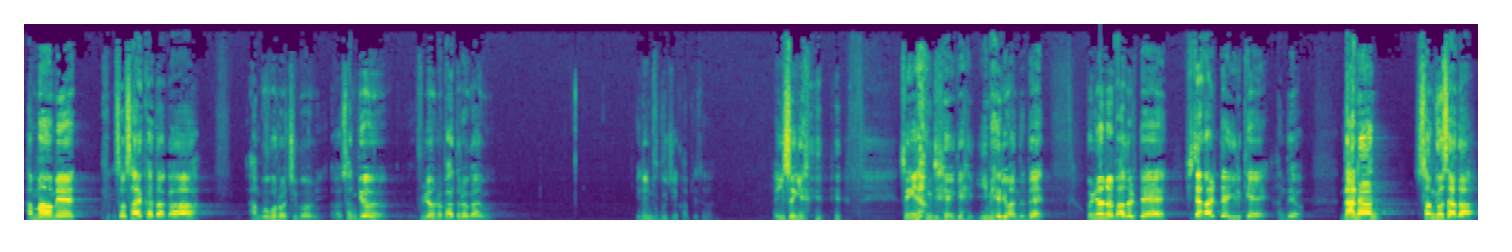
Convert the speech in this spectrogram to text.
한마음에서 사역하다가 한국으로 지금 어, 선교 훈련을 받으러 간 이름 누구지? 갑자기 생각. 아, 이승일. 승일 형제에게 이메일이 왔는데 훈련을 받을 때 시작할 때 이렇게 한대요. 나는 선교사다.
